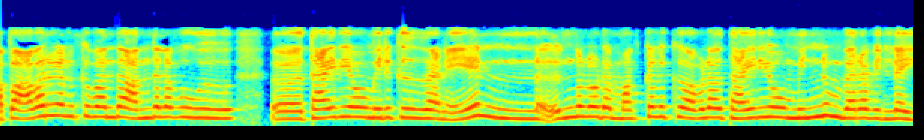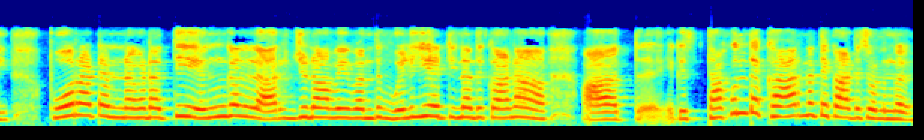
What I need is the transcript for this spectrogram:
அப்போ அவர்களுக்கு வந்து அந்தளவு தைரியமும் இருக்குது தானே. ஏன் எங்களோட மக்களுக்கு அவ்வளோ அவ்வளவு தைரியம் இன்னும் வரவில்லை. போராட்டம் நடத்தி எங்கள் அர்ஜுனாவை வந்து வெளியேற்றினதுக்கான தகுந்த காரணத்தை காட்ட சொல்லுங்கள்.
